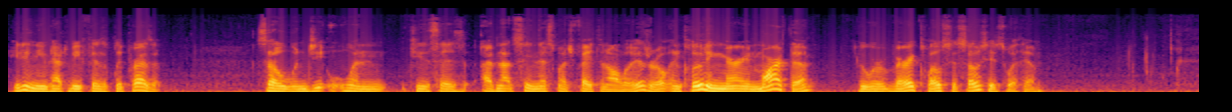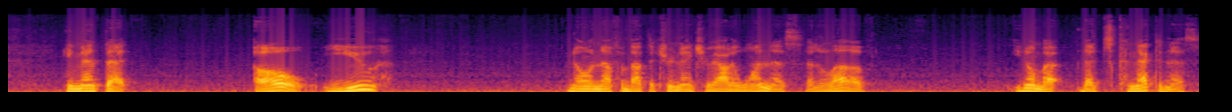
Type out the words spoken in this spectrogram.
He didn't even have to be physically present. So when G, when Jesus says, "I've not seen this much faith in all of Israel," including Mary and Martha, who were very close associates with him, he meant that oh, you know enough about the true nature, of reality, oneness, and love. You know about that's connectedness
